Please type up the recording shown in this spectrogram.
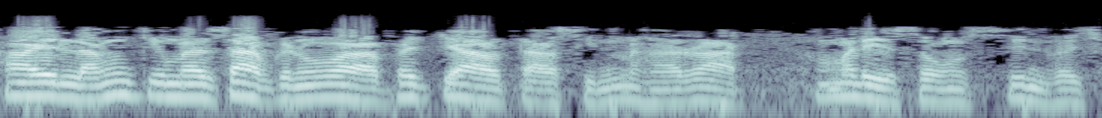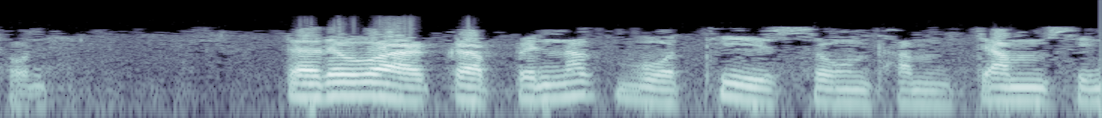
ภายหลังจึงมาทราบกันว่าพระเจ้าตากสินมหาราชไม่ได้ทรงสิ้นพระชน แต่ได้ว่ากลับเป็นนักบวชที่ทรงธรรมจำศีล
